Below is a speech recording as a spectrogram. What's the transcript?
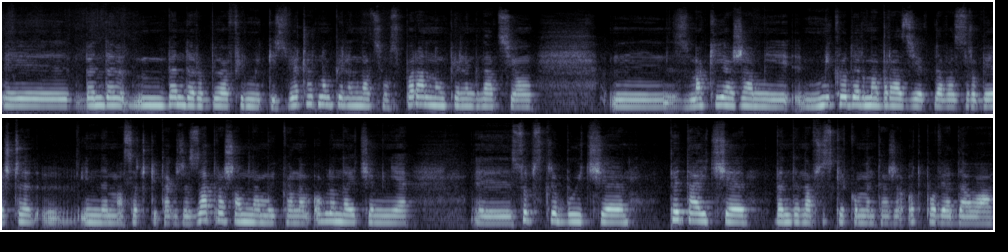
Yy, Będę, będę robiła filmiki z wieczorną pielęgnacją, z poranną pielęgnacją, mm, z makijażami, mikrodermabrazję dla Was zrobię jeszcze y, inne maseczki, także zapraszam na mój kanał, oglądajcie mnie, y, subskrybujcie, pytajcie, będę na wszystkie komentarze odpowiadała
